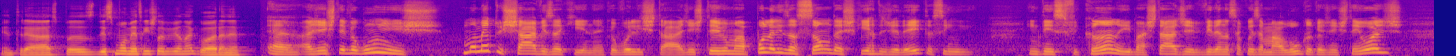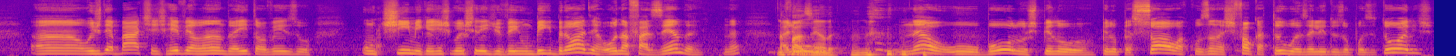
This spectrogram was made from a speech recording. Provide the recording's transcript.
entre aspas, desse momento que a gente tá vivendo agora, né? É, a gente teve alguns momentos chaves aqui, né, que eu vou listar. A gente teve uma polarização da esquerda e direita, assim, intensificando e mais tarde virando essa coisa maluca que a gente tem hoje. Ah, os debates revelando aí talvez o, um time que a gente gostaria de ver em um Big Brother ou na Fazenda, né? Na Ali o- Fazenda. né, o Boulos pelo, pelo PSOL, acusando as falcatruas ali dos opositores,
